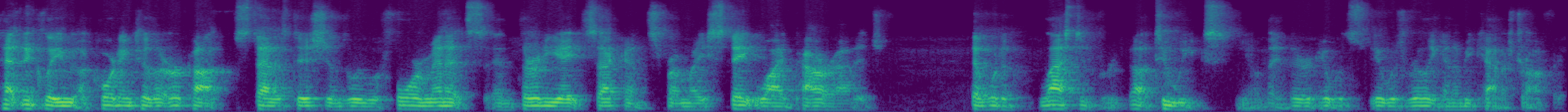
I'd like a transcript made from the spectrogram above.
technically, according to the ERCOT statisticians, we were four minutes and 38 seconds from a statewide power outage that would have lasted for uh, two weeks. You know, they, there it was it was really going to be catastrophic.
